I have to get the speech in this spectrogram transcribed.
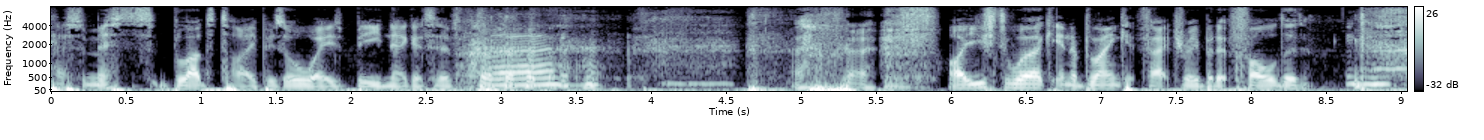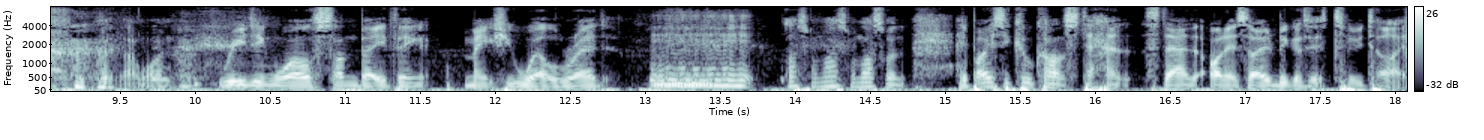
Pessimist's blood type is always B negative. I used to work in a blanket factory, but it folded. that one. Reading while sunbathing makes you well read. last one, last one, last one. A bicycle can't stand stand on its own because it's too tight.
